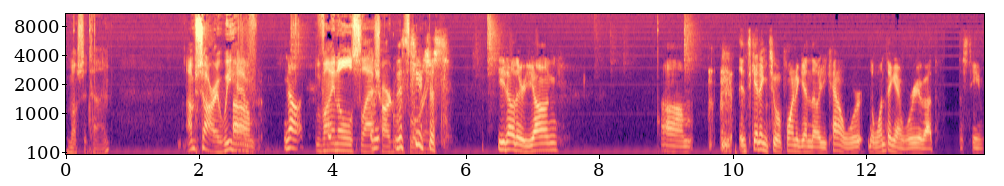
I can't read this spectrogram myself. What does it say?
most of the time. I'm sorry, we have Um, no, vinyl slash hardwood this flooring. team's just, you know, they're young. Um, it's getting to a point again, though. You kind of wor- the one thing I worry about this team,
